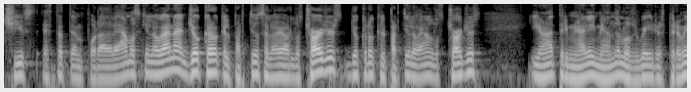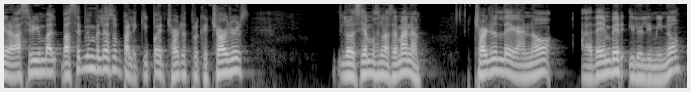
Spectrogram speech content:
Chiefs esta temporada. Veamos quién lo gana. Yo creo que el partido se lo va a llevar los Chargers, yo creo que el partido lo ganan los Chargers y van a terminar eliminando a los Raiders. Pero mira, va a ser bien, va a ser bien valioso para el equipo de Chargers porque Chargers, lo decíamos en la semana, Chargers le ganó a Denver y lo eliminó.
